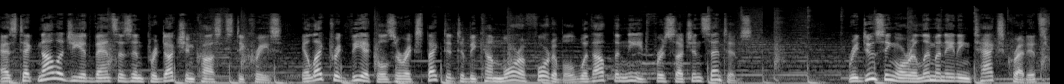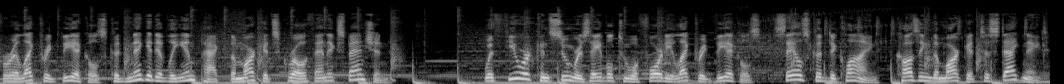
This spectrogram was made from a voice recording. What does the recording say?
As technology advances and production costs decrease, electric vehicles are expected to become more affordable without the need for such incentives. Reducing or eliminating tax credits for electric vehicles could negatively impact the market's growth and expansion. With fewer consumers able to afford electric vehicles, sales could decline, causing the market to stagnate.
